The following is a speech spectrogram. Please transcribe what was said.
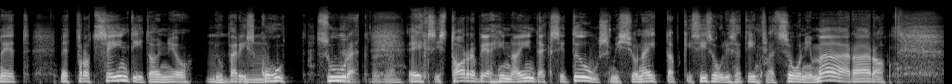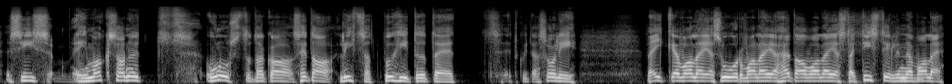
Need, need protsendid on ju mm, -hmm. ju päris mhm. kohut-, suured. ehk siis tarbijahinnaindeksi tõus, mis ju näitabki sisuliselt inflatsiooni määra ära. siis ei maksa nüüd unustada ka seda lihtsat põhitõde, et, et kuidas oli väike vale ja suur vale ja hädavale ja statistiline vale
